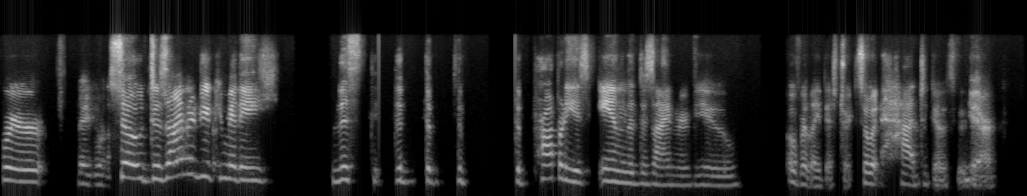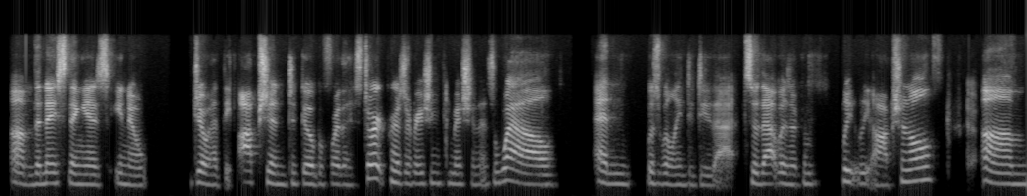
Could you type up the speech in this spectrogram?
for Maybe we're not- So design review committee, this, the, the, the, the property is in the design review overlay district, so it had to go through Yeah. there. Um, the nice thing is, you know, Joe had the option to go before the Historic Preservation Commission as well and was willing to do that. So that was a completely optional. Um,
